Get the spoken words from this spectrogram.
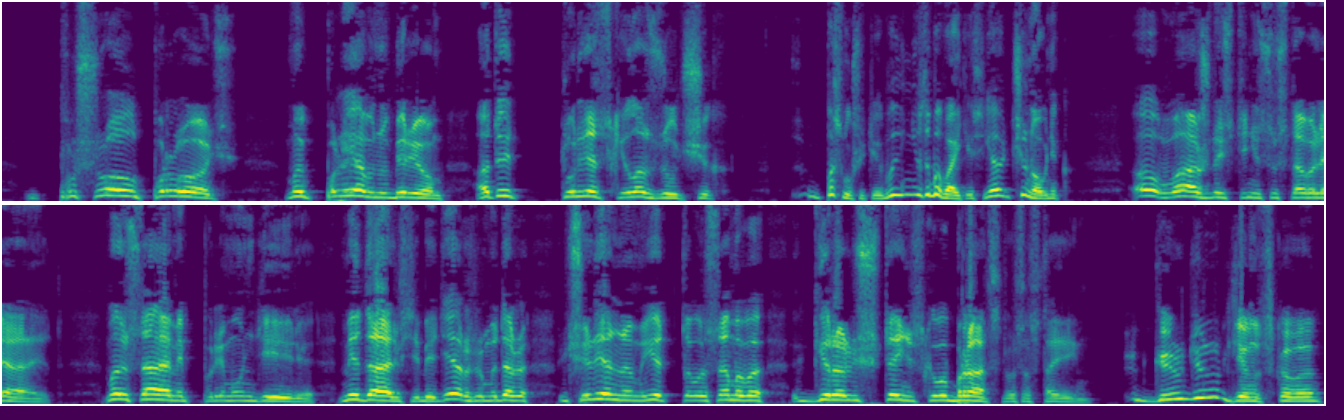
— Пошел прочь! Мы плевну берем, а ты турецкий лазутчик. — Послушайте, вы не забывайтесь, я чиновник. — А важности не составляет. Мы сами при мундире, медаль в себе держим и даже членом этого самого Герольштейнского братства состоим. — Гильдингенского,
